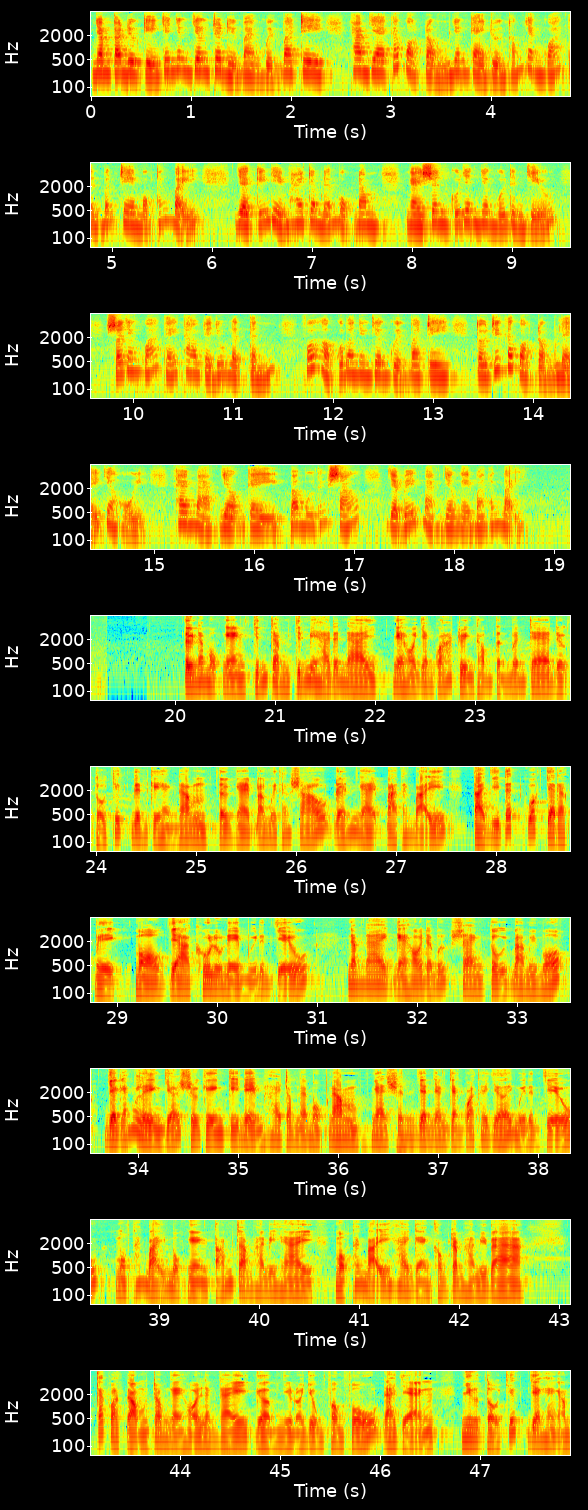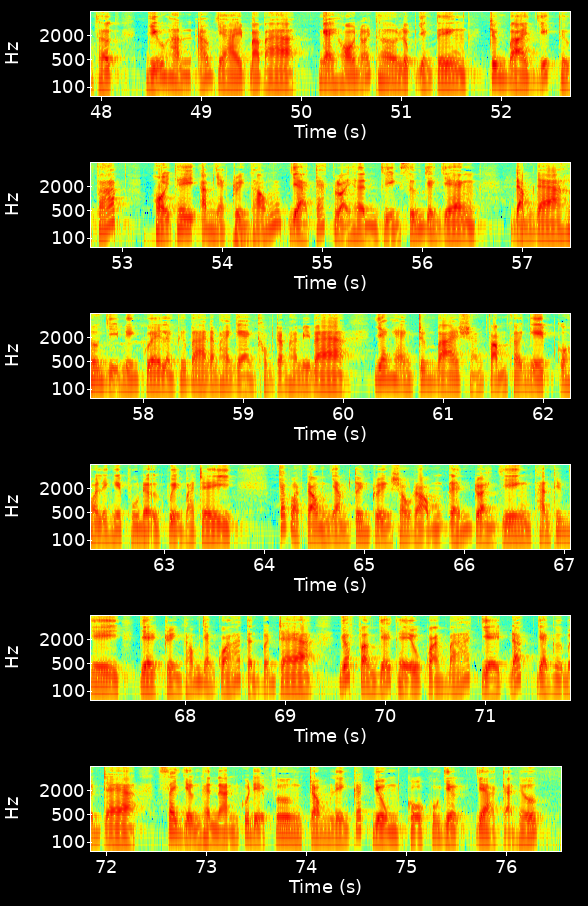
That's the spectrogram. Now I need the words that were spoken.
nhằm tạo điều kiện cho nhân dân trên địa bàn huyện Ba Tri tham gia các hoạt động nhân ngày truyền thống văn hóa tỉnh Bến Tre 1 tháng 7 và kỷ niệm 201 năm ngày sinh của danh nhân Nguyễn Đình Chiểu. Sở Văn hóa Thể thao và Du lịch tỉnh phối hợp của Ban nhân dân huyện Ba Tri tổ chức các hoạt động lễ và hội khai mạc vào ngày 30 tháng 6 và bế mạc vào ngày 3 tháng 7. Từ năm 1992 đến nay, Ngày hội văn hóa truyền thống tỉnh Bến Tre được tổ chức định kỳ hàng năm từ ngày 30 tháng 6 đến ngày 3 tháng 7 tại di tích quốc gia đặc biệt, mộ và khu lưu niệm Nguyễn Đình Chiểu. Năm nay, ngày hội đã bước sang tuổi 31 và gắn liền với sự kiện kỷ niệm 201 năm ngày sinh danh nhân văn hóa thế giới Nguyễn Đình Chiểu 1 tháng 7 1822, 1 tháng 7 2023. Các hoạt động trong ngày hội lần này gồm nhiều nội dung phong phú, đa dạng như tổ chức gian hàng ẩm thực, diễu hành áo dài bà ba, ngày hội nói thơ lục dân tiên, trưng bày viết thư pháp, hội thi âm nhạc truyền thống và các loại hình diễn xướng dân gian. Đậm đà hương vị miền quê lần thứ ba năm 2023, gian hàng trưng bày sản phẩm khởi nghiệp của Hội Liên hiệp Phụ nữ huyện Ba Tri. Các hoạt động nhằm tuyên truyền sâu rộng đến đoàn viên, thanh thiếu nhi về truyền thống văn hóa tỉnh Bến Tre, góp phần giới thiệu quảng bá về đất và người Bến Tre, xây dựng hình ảnh của địa phương trong liên kết dùng của khu vực và cả nước.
